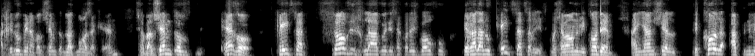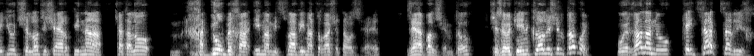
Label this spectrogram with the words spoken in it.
החילוק בין הבעל שם טוב לאדמו"ר הזה, כן? שהבעל שם טוב, אירו, כיצד צורך לעבוד את הקודש ברוך הוא, הראה לנו כיצד צריך, כמו שאמרנו מקודם, העניין של בכל הפנימיות שלא תישאר פינה, שאתה לא חדור בך עם המצווה ועם התורה שאתה עושה, זה הבעל שם טוב, שזה כן כלולי של טובוי. הוא הראה לנו כיצד צריך.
